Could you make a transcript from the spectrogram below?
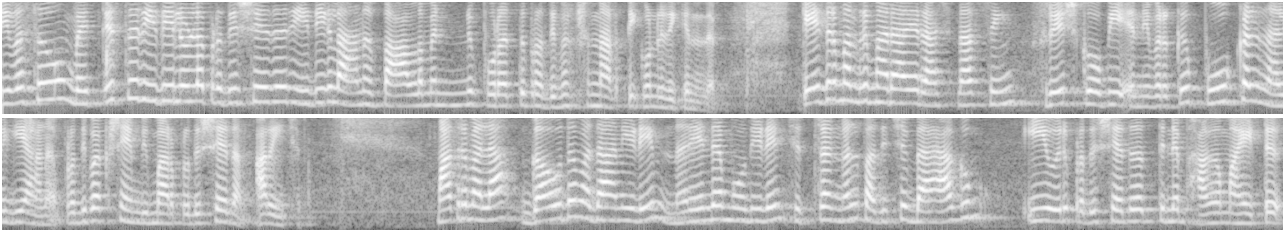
ദിവസവും വ്യത്യസ്ത രീതിയിലുള്ള പ്രതിഷേധ രീതികളാണ് പാർലമെന്റിന് പുറത്ത് പ്രതിപക്ഷം നടത്തിക്കൊണ്ടിരിക്കുന്നത്. കേന്ദ്രമന്ത്രിമാരായ രാജ്നാഥ് സിംഗ് സുരേഷ് ഗോപി എന്നിവർക്ക് പൂക്കൾ നൽകിയാണ് പ്രതിപക്ഷ എംപിമാർ പ്രതിഷേധം അറിയിച്ചത്. മാത്രമല്ല ഗൗതം അദാനിയുടെയും നരേന്ദ്രമോദിയുടെയും ചിത്രങ്ങൾ പതിച്ച ബാഗും ഈ ഒരു പ്രതിഷേധത്തിന്റെ ഭാഗമായിട്ട്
